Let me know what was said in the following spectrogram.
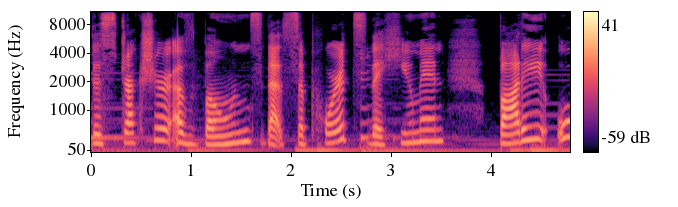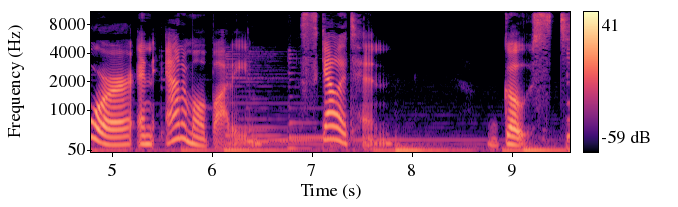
the structure of bones that supports the human body or an animal body. Skeleton. Ghost.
